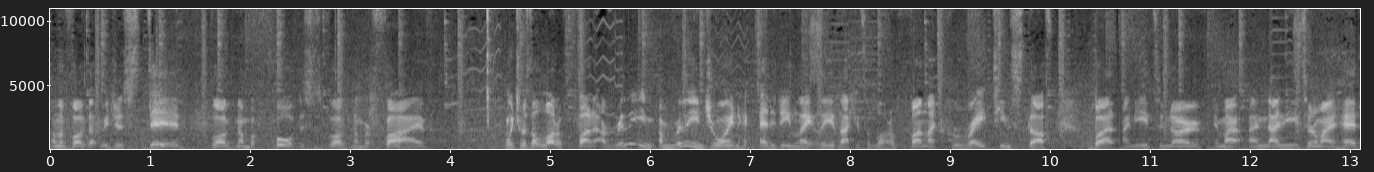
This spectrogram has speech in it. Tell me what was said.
on the vlog that we just did. Vlog number four this is vlog number five which was a lot of fun. I'm really, I'm really enjoying editing lately. Like it's a lot of fun, like creating stuff. But I need to know in my, and I need to know in my head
